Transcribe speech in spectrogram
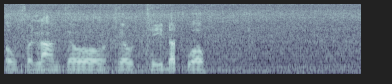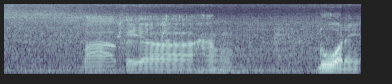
ông phải làm theo theo thế đất của ông và cái ờ, hàng đua này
